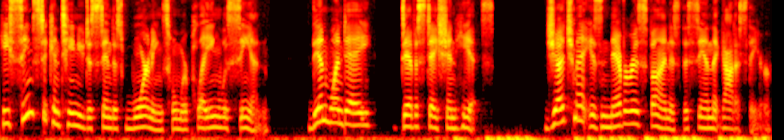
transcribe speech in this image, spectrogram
He seems to continue to send us warnings when we're playing with sin. Then one day, devastation hits. Judgment is never as fun as the sin that got us there.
